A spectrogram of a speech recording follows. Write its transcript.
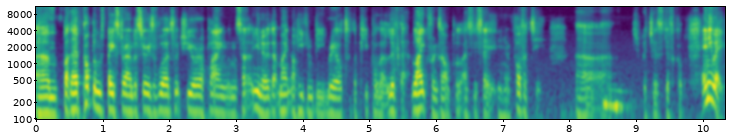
Um, but they're problems based around a series of words which you're applying them, so, you know, that might not even be real to the people that live there. Like, for example, as you say, you know, poverty, uh, mm. which is difficult. Anyway,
